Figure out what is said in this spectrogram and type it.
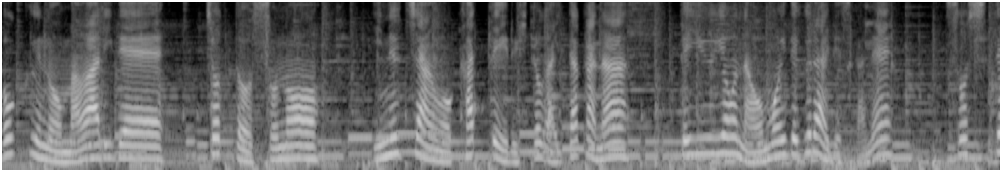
僕の周りでちょっとその犬ちゃんを飼っている人がいたかなっていうような思い出ぐらいですかね。そして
